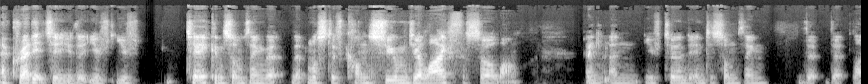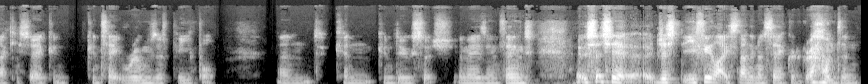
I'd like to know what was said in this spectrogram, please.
a credit to you that you've you've taken something that, that must have consumed your life for so long and and you've turned it into something that that like you say can can take rooms of people and can can do such amazing things. It's such a just you feel like standing on sacred ground and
